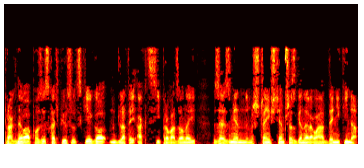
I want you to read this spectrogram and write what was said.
pragnęła pozyskać Piłsudskiego dla tej akcji prowadzonej ze zmiennym szczęściem przez generała Denikina.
